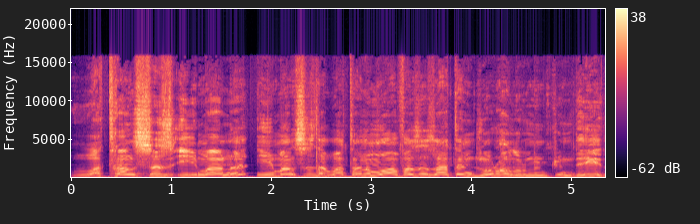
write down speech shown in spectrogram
vatansız imanı, imansız da vatanı muhafaza zaten zor olur, mümkün değil.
